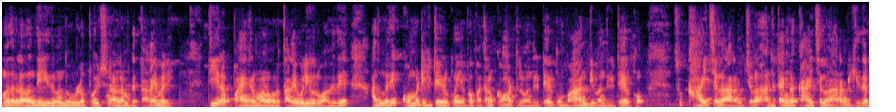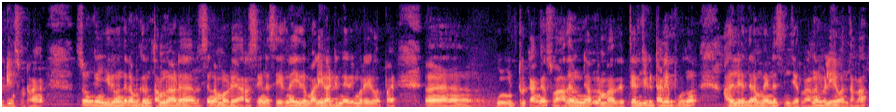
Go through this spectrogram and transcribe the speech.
முதல்ல வந்து இது வந்து உள்ளே போயிடுச்சுனால நமக்கு தலைவலி. தீர பயங்கரமான ஒரு தலைவலி உருவாகுது. அது மாதிரியே கொமட்டிக்கிட்டே இருக்கும். எப்போ பார்த்தாலும் கொமட்டல் வந்துக்கிட்டே இருக்கும் வாந்தி வந்துக்கிட்டே இருக்கும். ஸோ காய்ச்சல் ஆரம்பிச்சிடும் அந்த டைமில் காய்ச்சலும் ஆரம்பிக்குது அப்படின்னு சொல்கிறாங்க ஸோ இது வந்து நமக்கு தமிழ்நாடு அரசு நம்மளுடைய அரசு என்ன செய்யுதுன்னா இது வழிகாட்டு நெறிமுறைகளை இப்போ விட்ருக்காங்க ஸோ அதை நம்ம அதை தெரிஞ்சுக்கிட்டாலே போதும். அதுலேருந்து நம்ம என்ன செஞ்சிடலாம்னா வெளியே வந்துடலாம்.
